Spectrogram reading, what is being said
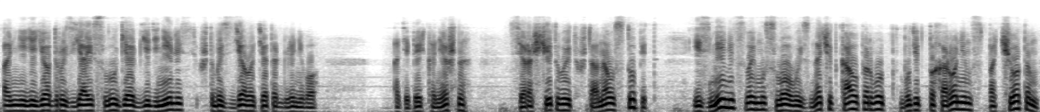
а не ее друзья и слуги объединились, чтобы сделать это для него. А теперь, конечно, все рассчитывают, что она уступит, изменит своему слову, и значит, Каупервуд будет похоронен с почетом,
